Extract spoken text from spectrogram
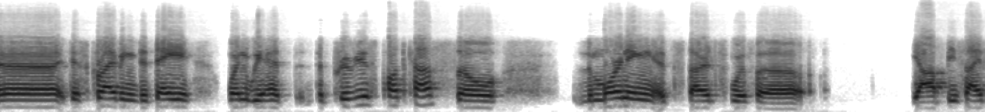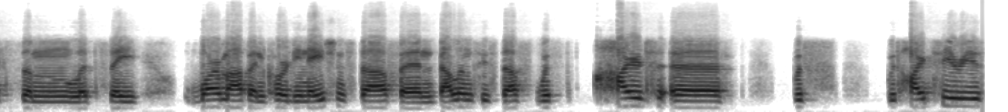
uh, describing the day when we had the previous podcast. So the morning it starts with a uh, yeah, besides some let's say warm up and coordination stuff and balancing stuff with hard uh, with with hard series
